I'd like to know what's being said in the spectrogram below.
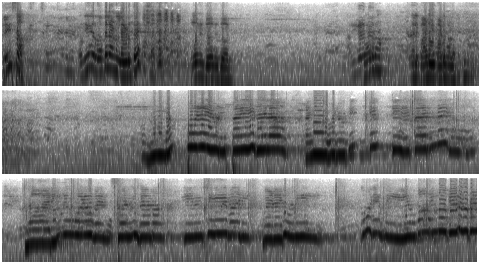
പ്ലീസാ. നീ റബലാണല്ലോ ഇവിടുത്തെ. തോന്നി തോന്നി തോന്നി. പാട് പാട് മോളെ. പുഴയുടെ പൈതല നാടിനു മുഴുവൻ സ്വന്തമാ എൻ ജീവനി വളരു നീ കുടമേയുവാൻ മുകിലുകൾ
